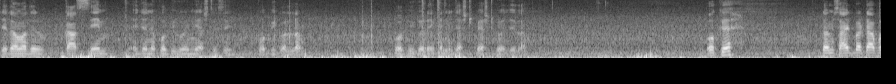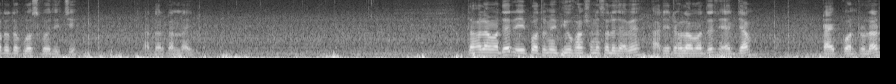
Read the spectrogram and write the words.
যেটা আমাদের কাজ সেম এই জন্য কপি করে নিয়ে আসতেছি। কপি করলাম। কপি করে এখানে জাস্ট পেস্ট করে দিলাম। ওকে তো আমি সাইড বারটা আপাতত ক্লোজ করে দিচ্ছি। আর দরকার নাই। তাহলে আমাদের এই প্রথমে ভিউ ফাংশনে চলে যাবে। আর এটা হলো আমাদের এক্সাম টাইপ কন্ট্রোলার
